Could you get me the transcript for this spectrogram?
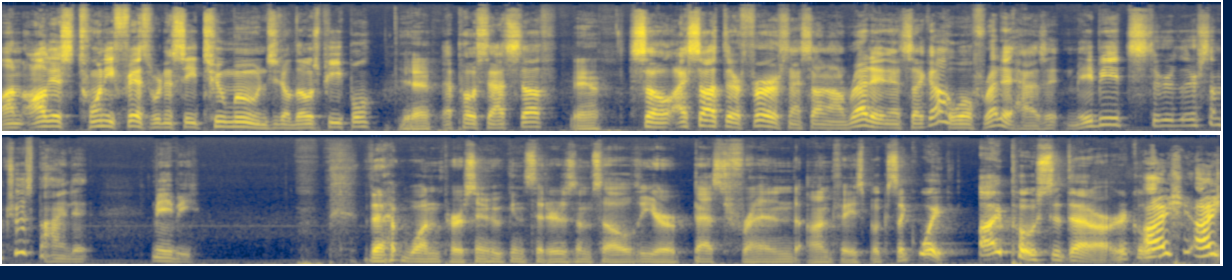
on August 25th we're gonna see two moons. You know those people yeah, that post that stuff. yeah. So I saw it there first, and I saw it on Reddit, and it's like, oh well, if Reddit has it, maybe it's there, there's some truth behind it, maybe. That one person who considers themselves your best friend on Facebook is like, wait, I posted that article. I sh- I What do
